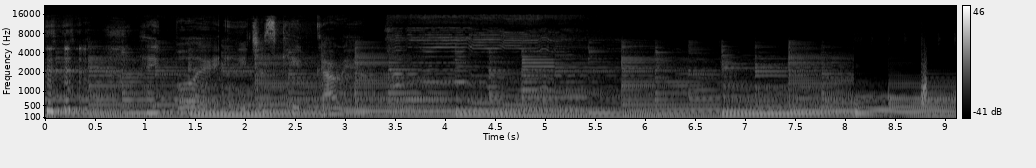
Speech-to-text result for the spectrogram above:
hey boy, you just keep going. you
